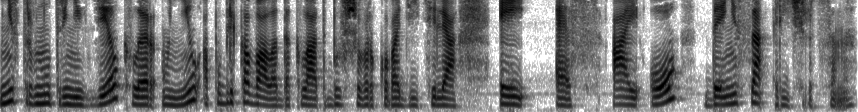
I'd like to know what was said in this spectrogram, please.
Министр внутренних дел Клэр О'Нил опубликовала доклад бывшего руководителя A SIO Денниса Ричардсона.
